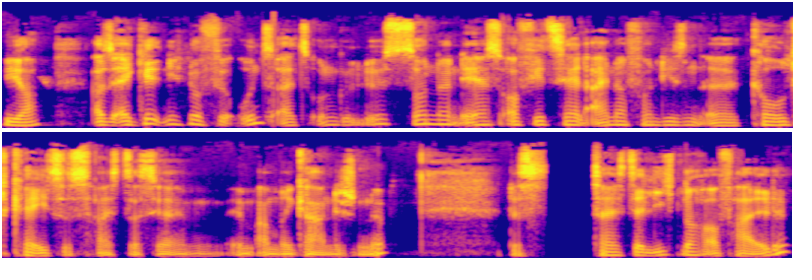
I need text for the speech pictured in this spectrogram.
Ja, also er gilt nicht nur für uns als ungelöst, sondern er ist offiziell einer von diesen äh, Cold Cases, heißt das ja im, im Amerikanischen. Ne? Das heißt, er liegt noch auf Halde.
